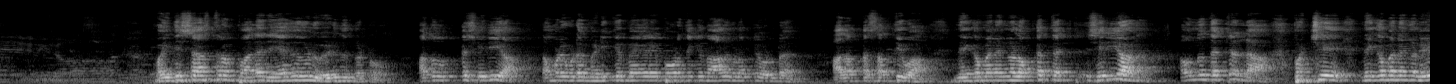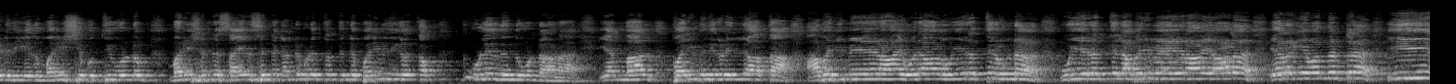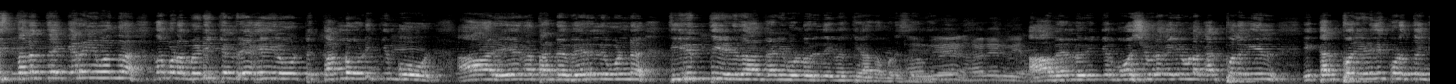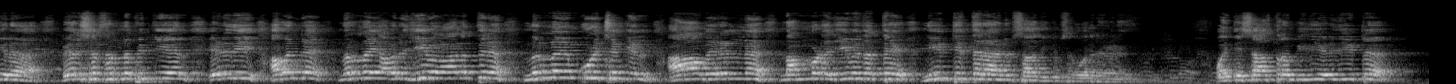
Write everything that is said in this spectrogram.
വൈദ്യശാസ്ത്രം പല രേഖകളും എഴുതും കേട്ടോ. അതൊക്കെ ശരിയാ. നമ്മുടെ ഇവിടെ മെഡിക്കൽ മേഖലയിൽ പ്രവർത്തിക്കുന്ന ആളുകളൊക്കെ ഉണ്ട്. അതൊക്കെ സത്യമാ നിഗമനങ്ങളൊക്കെ തെറ്റ് ശരിയാണ്. അതൊന്നും തെറ്റല്ല. പക്ഷേ നിഗമനങ്ങൾ എഴുതിയത് മനുഷ്യ ബുദ്ധി കൊണ്ടും മനുഷ്യന്റെ സയൻസിന്റെ കണ്ടുപിടുത്തത്തിന്റെ പരിമിതികൾക്ക് ഉള്ളിൽ നിന്നുകൊണ്ടാണ്. എന്നാൽ പരിമിതികളില്ലാത്ത അപരിമേയനായ ഒരാൾ ഉയരത്തിലുണ്ട്. ഉയരത്തിൽ അപരിമേയനായ ആൾ ഇറങ്ങി വന്നിട്ട് ഈ സ്ഥലത്തേക്ക് ഇറങ്ങി വന്ന് നമ്മുടെ മെഡിക്കൽ രേഖയിലോട്ട് കണ്ണോടിക്കുമ്പോൾ ആ രേഖ തന്റെ വിരലുകൊണ്ട് തിരുത്തി എഴുതാൻ കഴിവുള്ള ഒരു ദൈവത്തെയാണ് നമ്മുടെ സേവി ആ വിരൽ ഒരിക്കൽ മോശയുടെ കയ്യിലുള്ള കൽപ്പനയിൽ ഈ കൽപ്പന എഴുതി കൊടുത്തെങ്കിൽ ബേൽഷസറിന്റെ ഭിത്തിയിൽ എഴുതി അവന്റെ നിർണയം അവന്റെ ജീവകാലത്തിന് നിർണയം കുറിച്ചെങ്കിൽ ആ വിരലിന് നമ്മുടെ ജീവിതത്തെ നീട്ടിത്തരാനും സാധിക്കും സഹോദരങ്ങളെ. വൈദ്യശാസ്ത്രം വിധി എഴുതിയിട്ട്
